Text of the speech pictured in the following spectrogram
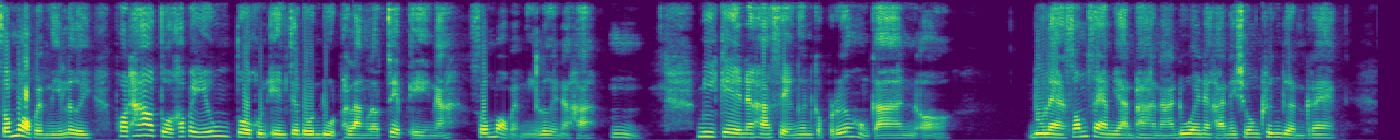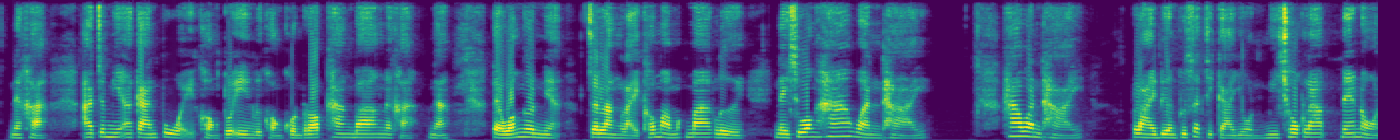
ส้มบอกแบบนี้เลยพราะถ้าเอาตัวเข้าไปยุ่งตัวคุณเองจะโดนดูดพลังแล้วเจ็บเองนะส้มบอกแบบนี้เลยนะคะ อืมมีเกณฑ์นะคะ เสียเงินกับเรื่องของการเอ่อดูแลซ่อมแซมยานพาหนะด้วยนะคะ ในช่วงครึ่งเดือนแรกนะคะ อาจจะมีอาการป่วยของตัวเองหรือของคนรอบข้างบ้างนะคะนะแต่ว่าเงินเนี่ยจะหลั่งไหลเข้ามามาก ๆเลย ในช่วง 5 วันท้าย 5 วันท้าย ปลายเดือนพฤศจิกายน มีโชคลาภแน่นอน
